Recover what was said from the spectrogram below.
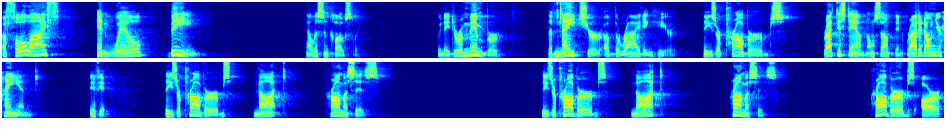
a full life, and well being. Now, listen closely. We need to remember the nature of the writing here. These are proverbs. Write this down on something. Write it on your hand. If you, these are proverbs, not promises. These are proverbs, not promises. Proverbs are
